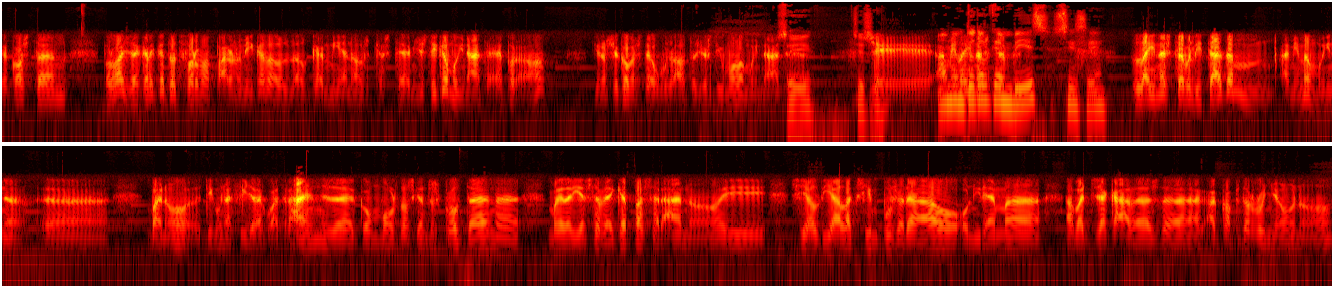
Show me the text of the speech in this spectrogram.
que costen, però vaja, crec que tot forma part una mica del, del camí en el que estem. Jo estic amoïnat, eh, però jo no sé com esteu vosaltres, jo estic molt amoïnat. Sí, eh? sí, sí. sí. A Home, mi amb tot el que hem vist, sí, sí. La inestabilitat em, a mi m'amoïna. Eh, bueno, tinc una filla de 4 anys, eh, com molts dels que ens escolten, eh, m'agradaria saber què passarà, no? I si el diàleg s'imposarà o, o anirem a, a batzacades, de, a cops de ronyó, no?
